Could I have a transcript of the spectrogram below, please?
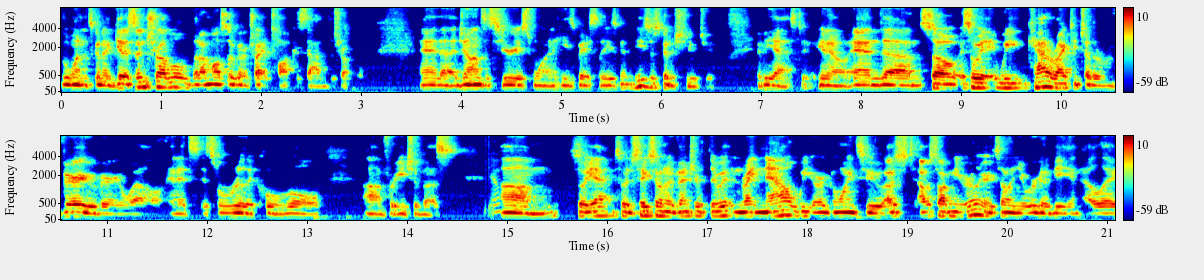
the one that's going to get us in trouble, but I'm also going to try to talk us out of the trouble. and uh, John's a serious one. He's basically he's gonna, he's just going to shoot you if he has to, you know. And um, so so we, we counteract each other very very well, and it's it's a really cool role uh, for each of us. Okay. Um, so yeah, so it takes you on an adventure through it. And right now we are going to. I was I was talking to you earlier, telling you we're going to be in LA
